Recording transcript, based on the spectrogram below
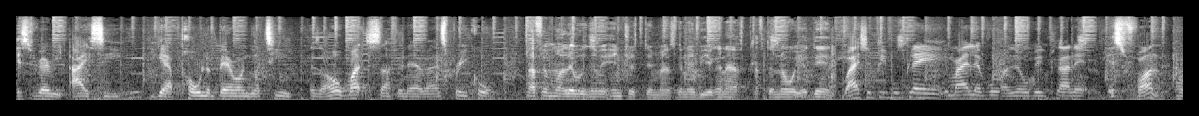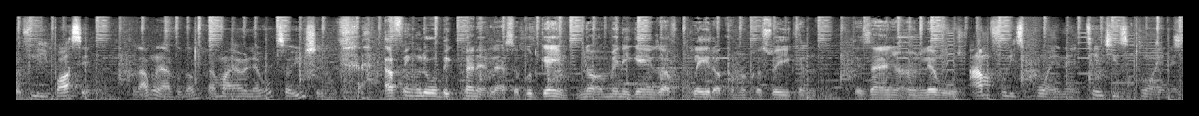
is very icy. You get a polar bear on your team. There's a whole bunch of stuff in there, man. It's pretty cool. I think my level's gonna be interesting, man. It's gonna be you're gonna have, have to know what you're doing. Why should people play my level on Little Big Planet? It's fun. Hopefully you pass it. Cause I'm gonna have a go at my own level, so you should. I think Little Big Planet, it's a good game. Not many games I've played or come across where you can design your own levels. I'm fully supporting it. Tinchy's supporting it.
